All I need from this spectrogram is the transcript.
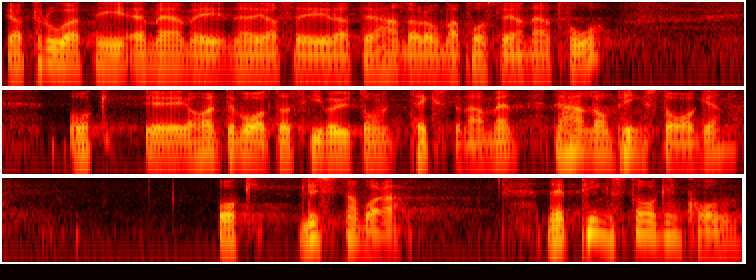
Jag tror att ni är med mig när jag säger att det handlar om Apostlagärningarna 2. Och eh, jag har inte valt att skriva ut de texterna, men det handlar om pingstdagen. Och lyssna bara. När pingstdagen kom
